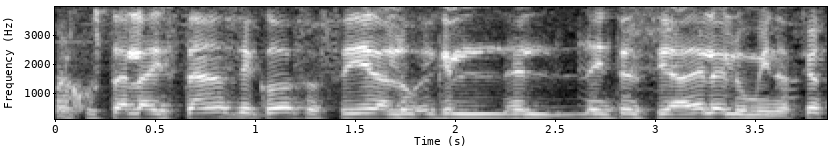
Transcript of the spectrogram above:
ajustar la distancia y cosas así, la, lu- el- el- la intensidad de la iluminación.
